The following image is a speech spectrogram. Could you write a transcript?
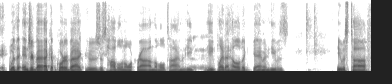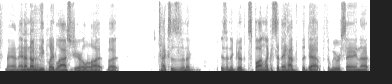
with an injured backup quarterback who was just hobbling around the whole time, and he Mhm. he played a hell of a game, and he was he was tough, man. And I know he played last year a lot, but Texas is in a is in a good spot. And like I said, they have the depth, and we were saying that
